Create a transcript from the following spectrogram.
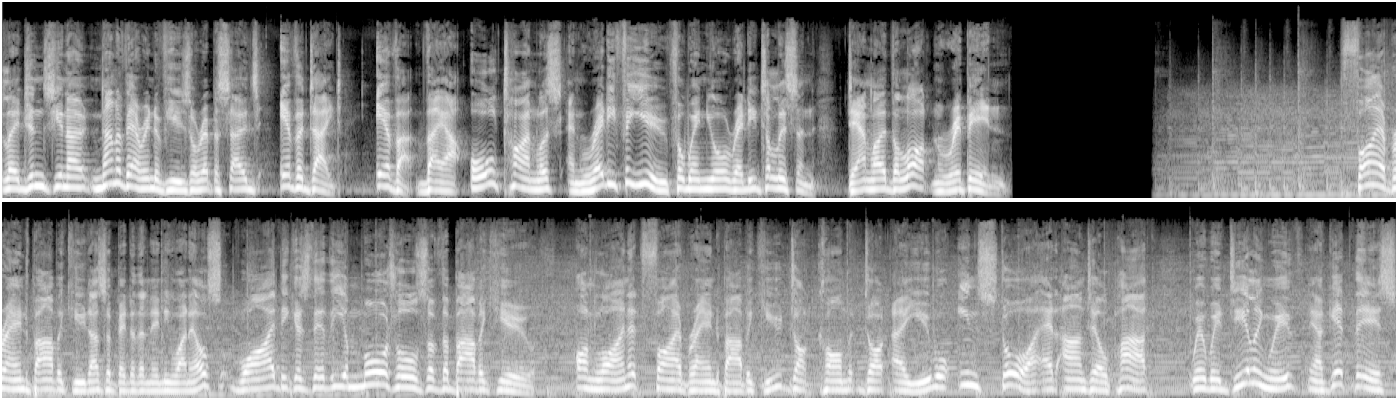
legends, you know, none of our interviews or episodes ever date. Ever. They are all timeless and ready for you for when you're ready to listen. Download the lot and rip in. Firebrand Barbecue does it better than anyone else. Why? Because they're the immortals of the barbecue. Online at firebrandbarbecue.com.au or in store at Arndell Park, where we're dealing with, now get this,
